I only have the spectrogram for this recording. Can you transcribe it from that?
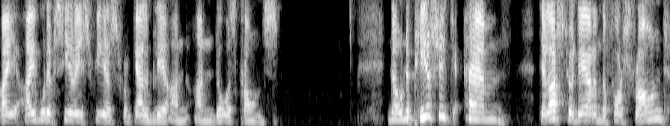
I, I would have serious fears for Galbally on, on those counts. Now, Na Piarsaigh, um, they lost to Adare in the first round.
